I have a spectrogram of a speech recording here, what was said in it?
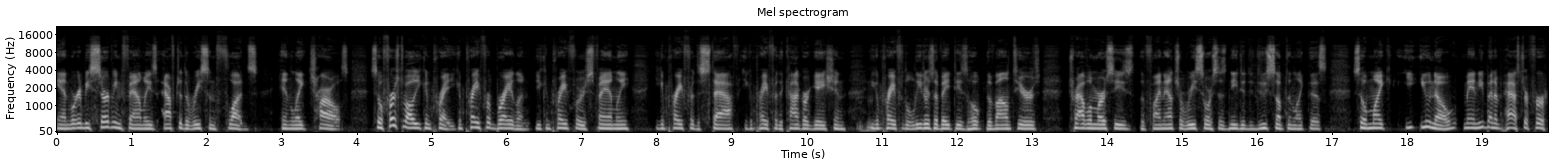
and we're going to be serving families after the recent floods in Lake Charles. So first of all, you can pray. You can pray for Braylon. You can pray for his family. You can pray for the staff. You can pray for the congregation. Mm-hmm. You can pray for the leaders of Eight Days of Hope, the volunteers, travel mercies, the financial resources needed to do something like this. So, Mike, you, you know, man, you've been a pastor for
